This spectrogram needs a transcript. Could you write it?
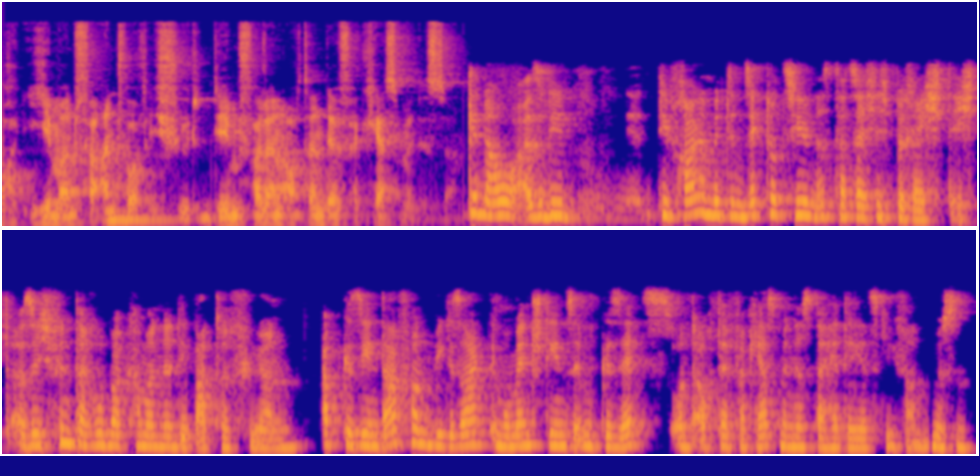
auch jemand verantwortlich fühlt. In dem Fall dann auch dann der Verkehrsminister. Genau, also die die Frage mit den Sektorzielen ist tatsächlich berechtigt. Also ich finde, darüber kann man eine Debatte führen. Abgesehen davon, wie gesagt, im Moment stehen sie im Gesetz und auch der Verkehrsminister hätte jetzt liefern müssen.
